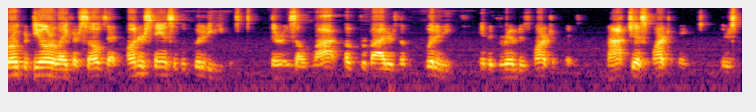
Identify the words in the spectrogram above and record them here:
broker dealer like ourselves that understands the liquidity. There is a lot of providers of liquidity in the derivatives marketplace, not just market makers. There's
